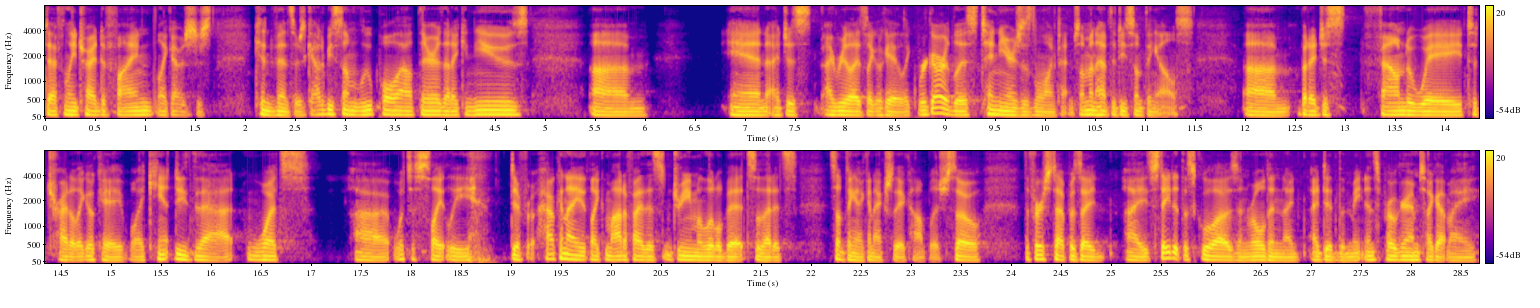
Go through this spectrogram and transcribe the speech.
definitely tried to find, like, I was just convinced there's got to be some loophole out there that I can use. Um, and I just, I realized like, okay, like regardless, 10 years is a long time. So I'm going to have to do something else. Um, but I just found a way to try to like, okay, well, I can't do that. What's, uh, what's a slightly different, how can I like modify this dream a little bit so that it's something I can actually accomplish? So the first step was I, I stayed at the school I was enrolled in. I, I did the maintenance program. So I got my,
